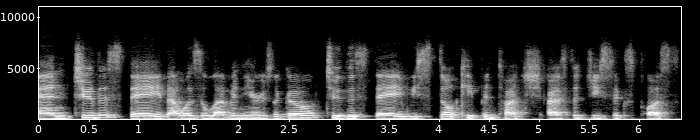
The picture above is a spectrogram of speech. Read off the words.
And to this day, that was 11 years ago, to this day, we still keep in touch as the G6 Plus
